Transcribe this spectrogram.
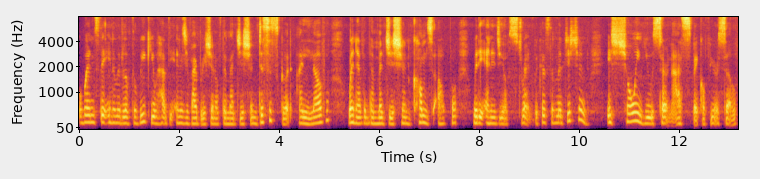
Wednesday, in the middle of the week, you have the energy vibration of the magician. This is good. I love whenever the magician comes up with the energy of strength because the magician is showing you a certain aspect of yourself.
